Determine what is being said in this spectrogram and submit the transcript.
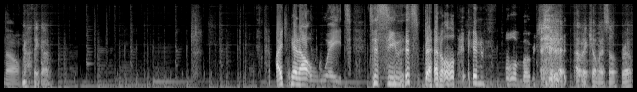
No. Oh, thank God. I cannot wait to see this battle in full motion. I'm gonna kill myself, bro.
